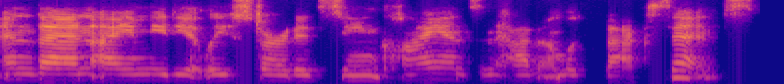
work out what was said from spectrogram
And then I immediately started seeing clients and haven't looked back since.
